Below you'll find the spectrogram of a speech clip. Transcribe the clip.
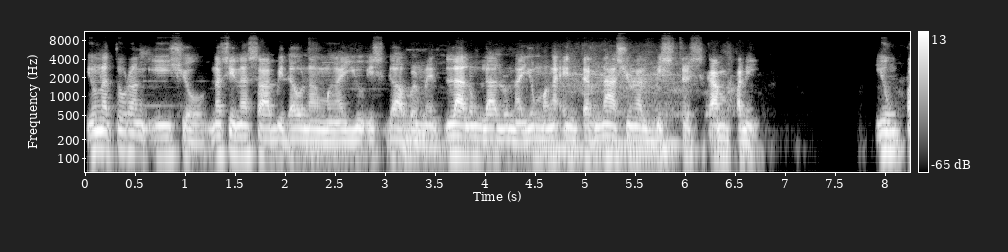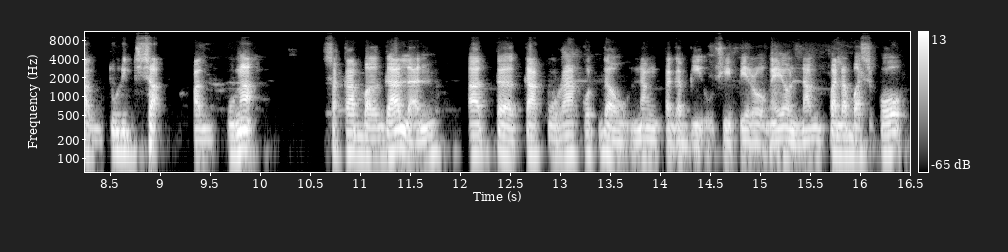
yung naturang issue na sinasabi daw ng mga US government lalong-lalo na yung mga international business company. Yung pagtuligsa pagpuna sa kabagalan at ah, kakurakot daw ng taga BOC pero ngayon nagpalabas po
